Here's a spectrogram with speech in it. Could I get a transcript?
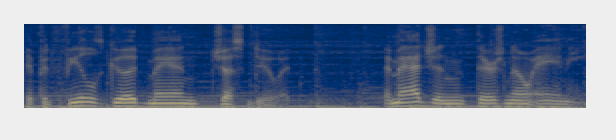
If it feels good, man, just do it. Imagine there's no Annie.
